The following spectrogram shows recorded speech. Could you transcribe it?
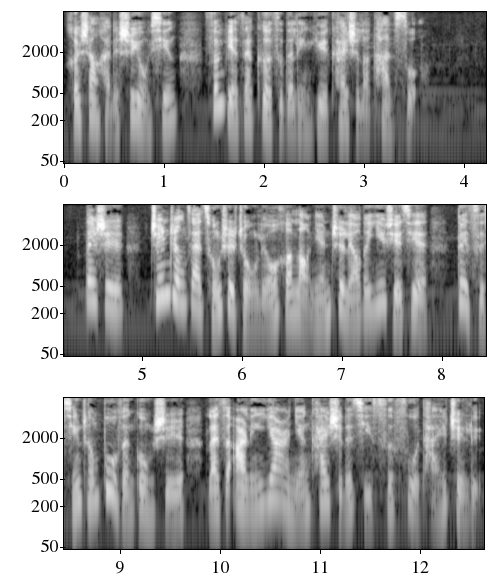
和上海的施永兴分别在各自的领域开始了探索，但是真正在从事肿瘤和老年治疗的医学界对此形成部分共识，来自2012年开始的几次赴台之旅。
